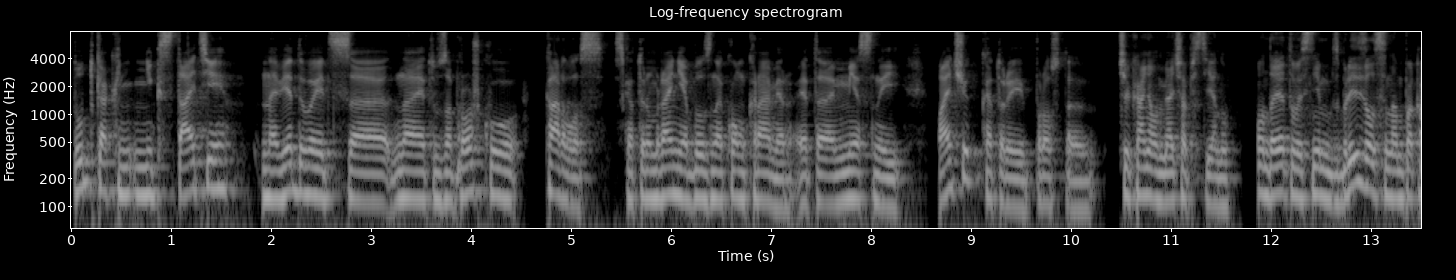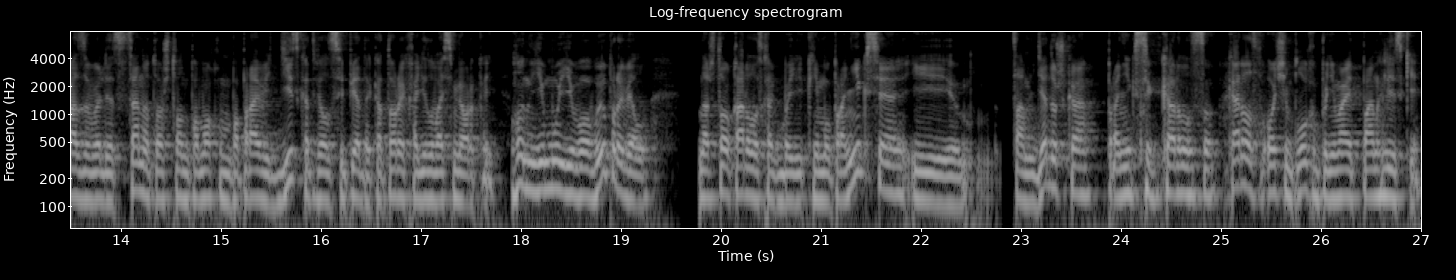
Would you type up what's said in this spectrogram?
Тут, как ни кстати, наведывается на эту заброшку Карлос, с которым ранее был знаком Крамер. Это местный мальчик, который просто... Чеканил мяч об стену. Он до этого с ним сблизился, нам показывали сцену, то, что он помог ему поправить диск от велосипеда, который ходил восьмеркой. Он ему его выправил, на что Карлос как бы к нему проникся, и сам дедушка проникся к Карлосу. Карлос очень плохо понимает по-английски.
